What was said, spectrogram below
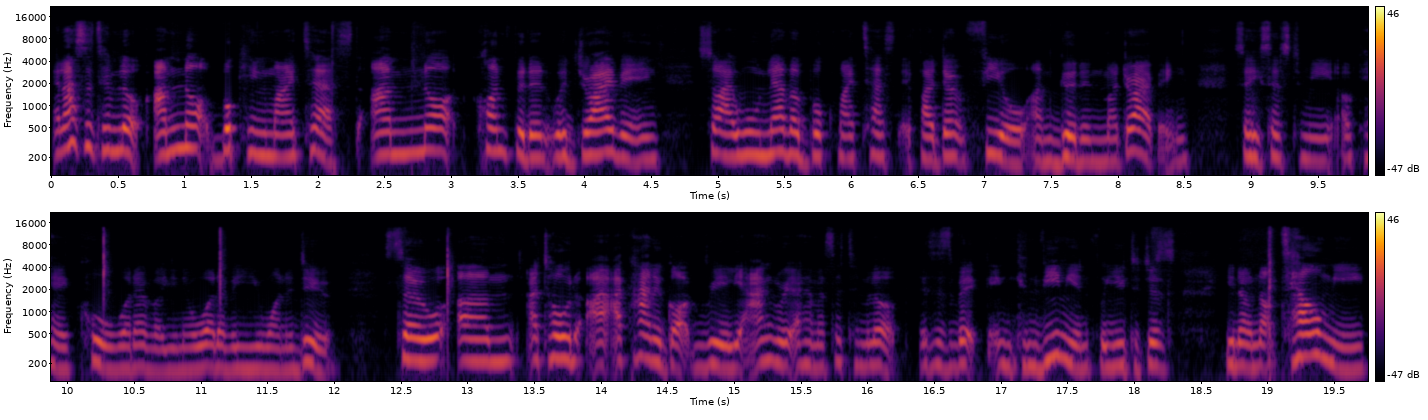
And I said to him, "Look, I'm not booking my test. I'm not confident with driving." So I will never book my test if I don't feel I'm good in my driving. So he says to me, okay, cool, whatever, you know, whatever you want to do. So um, I told, I, I kind of got really angry at him. I said to him, look, this is a bit inconvenient for you to just, you know, not tell me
